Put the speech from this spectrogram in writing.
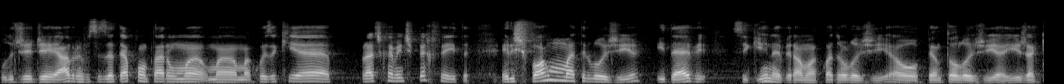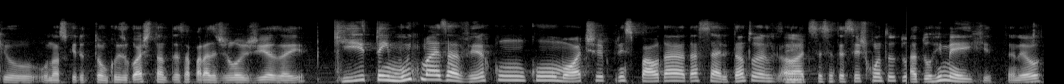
o do J.J. Abrams, vocês até apontaram uma, uma, uma coisa que é praticamente perfeita. Eles formam uma trilogia e deve seguir, né, virar uma quadrologia ou pentologia aí, já que o, o nosso querido Tom Cruise gosta tanto dessa parada de logias aí que tem muito mais a ver com, com o mote principal da, da série, tanto a, a de 66 quanto a do, a do remake, entendeu?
